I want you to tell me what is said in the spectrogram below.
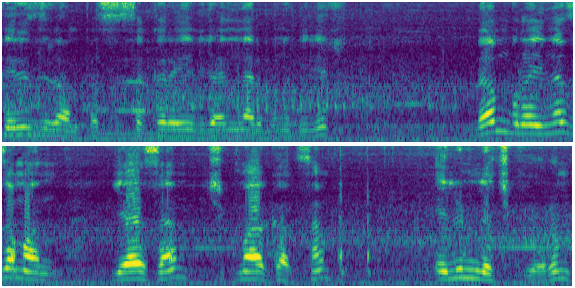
Ferizli rampası. Sakarya'yı bilenler bunu bilir. Ben burayı ne zaman gelsem, çıkmaya kalksam elimle çıkıyorum.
